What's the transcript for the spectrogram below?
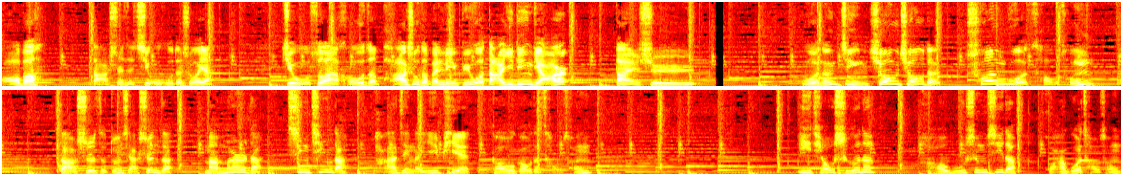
好吧，大狮子气呼呼地说呀：“就算猴子爬树的本领比我大一丁点儿，但是我能静悄悄地穿过草丛。”大狮子蹲下身子，慢慢的、轻轻的爬进了一片高高的草丛。一条蛇呢，毫无声息的划过草丛。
